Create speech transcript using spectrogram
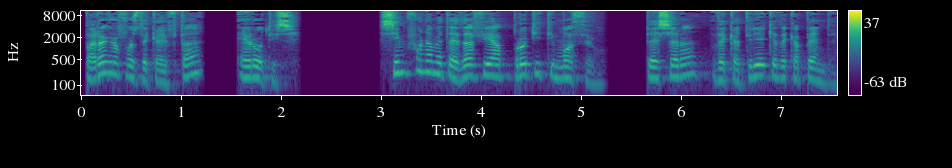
Παράγραφος 17. Ερώτηση. Σύμφωνα με τα εδάφια 1 Τιμόθεο 4, 13 και 15,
